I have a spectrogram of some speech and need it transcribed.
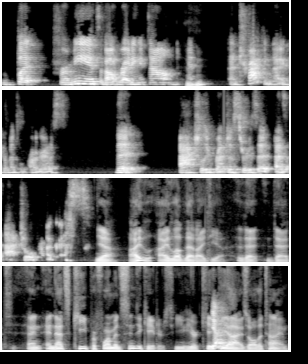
but for me it's about writing it down mm-hmm. and and tracking that incremental progress that actually registers it as actual progress. Yeah, I I love that idea. That that and and that's key performance indicators. You hear KPIs all the time.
